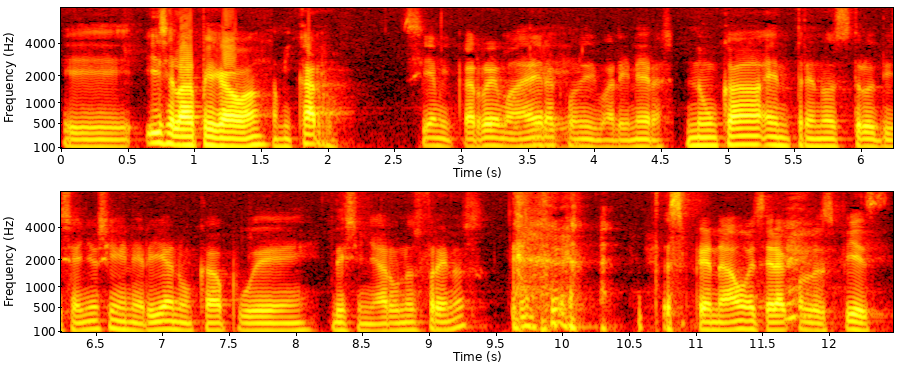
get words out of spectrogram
Eh, y se la pegaba a mi carro, sí, a mi carro de madera con mis marineras. Nunca, entre nuestros diseños y ingeniería, nunca pude diseñar unos frenos. Entonces frenábamos, era con los pies.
